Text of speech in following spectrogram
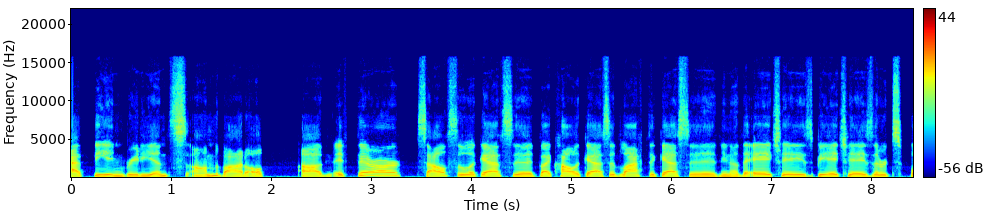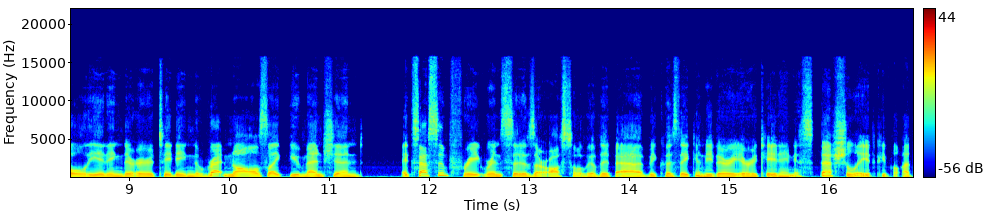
at the ingredients on the bottle. Um, if there are salicylic acid, glycolic acid, lactic acid, you know, the AHAs, BHAs, they're exfoliating, they're irritating. The retinols, like you mentioned, excessive fragrances are also really bad because they can be very irritating, especially if people have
